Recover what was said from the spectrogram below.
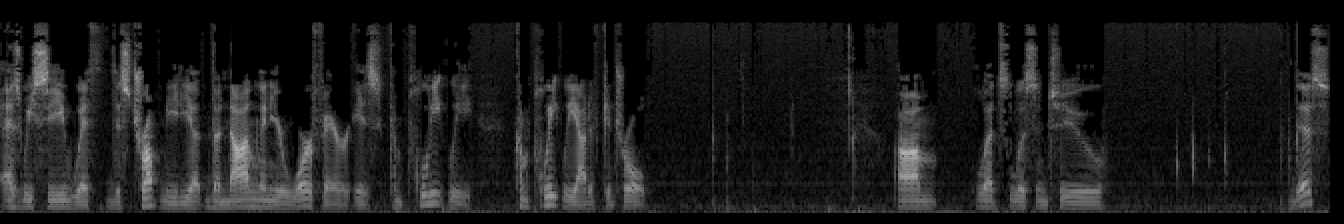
as we see with this Trump media, the nonlinear warfare is completely, completely out of control. Um, let's listen to this.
